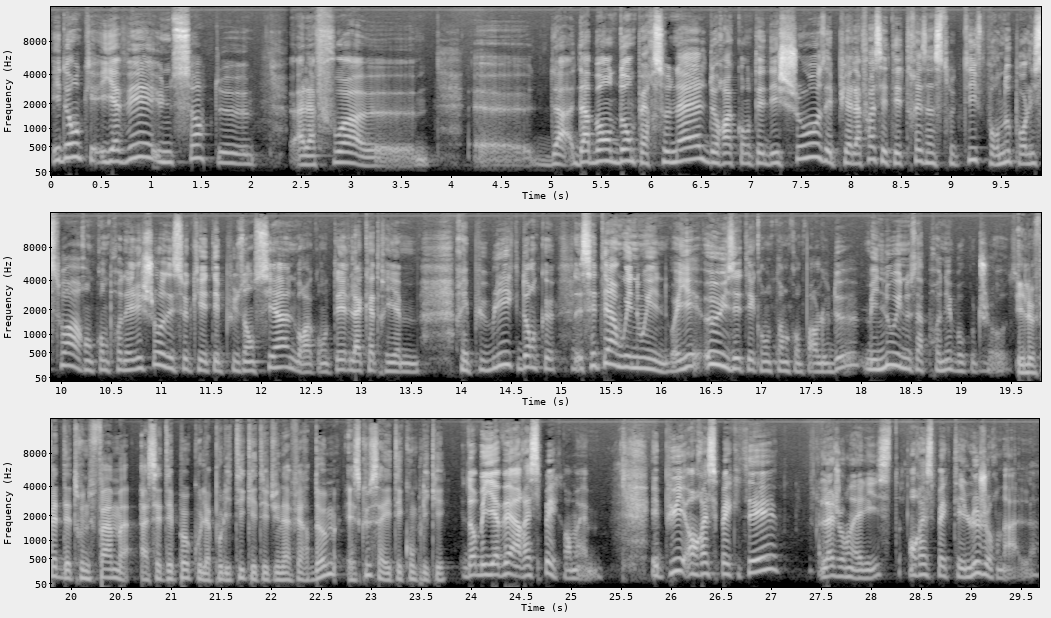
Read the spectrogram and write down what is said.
Et donc, il y avait une sorte à la fois euh, d'a- d'abandon personnel, de raconter des choses, et puis à la fois, c'était très instructif pour nous, pour l'histoire. On comprenait les choses, et ceux qui étaient plus anciens nous racontaient la quatrième République. Donc, c'était un win-win, voyez. Eux, ils étaient contents qu'on parle d'eux, mais nous, ils nous apprenaient beaucoup de choses. Et le fait d'être une femme à cette époque où la politique était une affaire d'hommes, est-ce que ça a été compliqué? Non, mais il y avait un respect quand même. Et puis, on respectait la journaliste, on respectait le journal.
